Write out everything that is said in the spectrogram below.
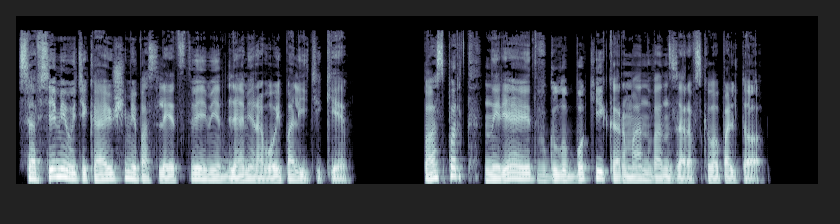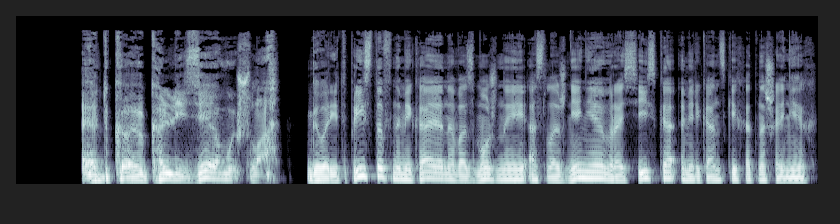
со всеми вытекающими последствиями для мировой политики. Паспорт ныряет в глубокий карман ванзаровского пальто. «Эдкая коллизия вышла», — говорит пристав, намекая на возможные осложнения в российско-американских отношениях.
